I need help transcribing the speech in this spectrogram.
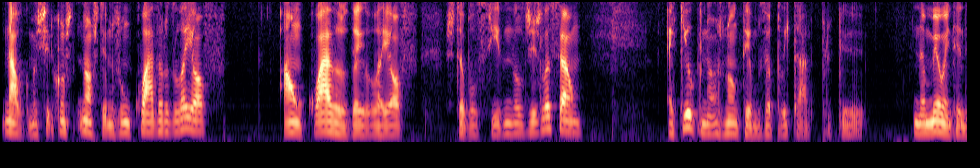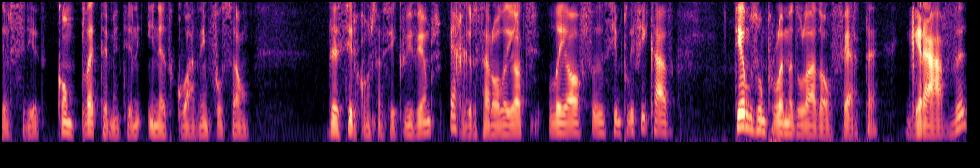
em algumas circunstâncias, nós temos um quadro de layoff. Há um quadro de layoff estabelecido na legislação. Aquilo que nós não temos aplicado, porque no meu entender, seria completamente inadequado em função da circunstância que vivemos, é regressar ao layoff, layoff simplificado. Temos um problema do lado da oferta grave,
